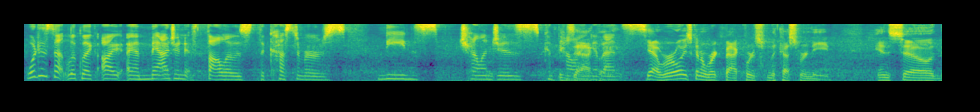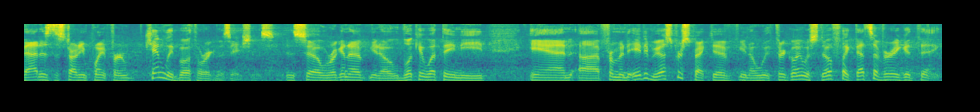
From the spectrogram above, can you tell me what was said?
What does that look like? I, I imagine it follows the customer's needs, challenges, compelling exactly. events. Yeah, we're always going to work backwards from the customer need. And so that is the starting point for candidly both organizations. And so we're going to you know look at what they need, and uh, from an AWS perspective, you know if they're going with Snowflake, that's a very good thing,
